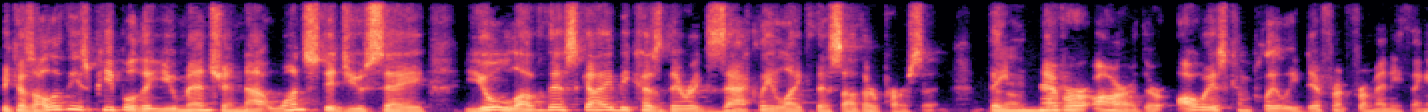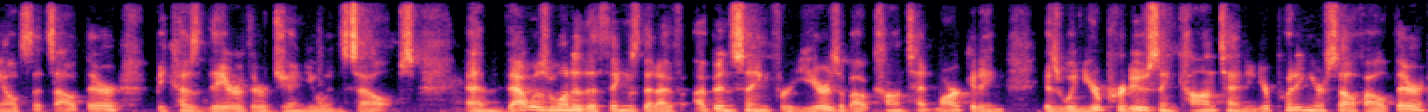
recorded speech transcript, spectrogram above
Because all of these people that you mentioned, not once did you say you'll love this guy because they're exactly like this other person. They Yeah. never are. They're always completely different from anything else that's out there because they're their genuine selves. And that was one of the things that I've I've been saying for years about content marketing is when you're producing content and you're putting yourself out there,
